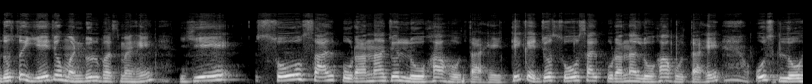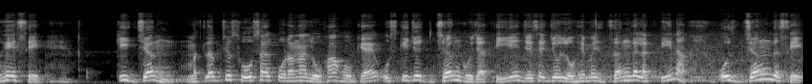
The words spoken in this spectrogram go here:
दोस्तों ये जो मंडूर भस्म है, ये 100 साल पुराना जो लोहा होता है, ठीक है? जो 100 साल पुराना लोहा होता है, उस लोहे से कि जंग मतलब जो सौ साल पुराना लोहा हो गया है, उसकी जो जंग हो जाती है, जैसे जो लोहे में जंग लगती है ना, उस जंग से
